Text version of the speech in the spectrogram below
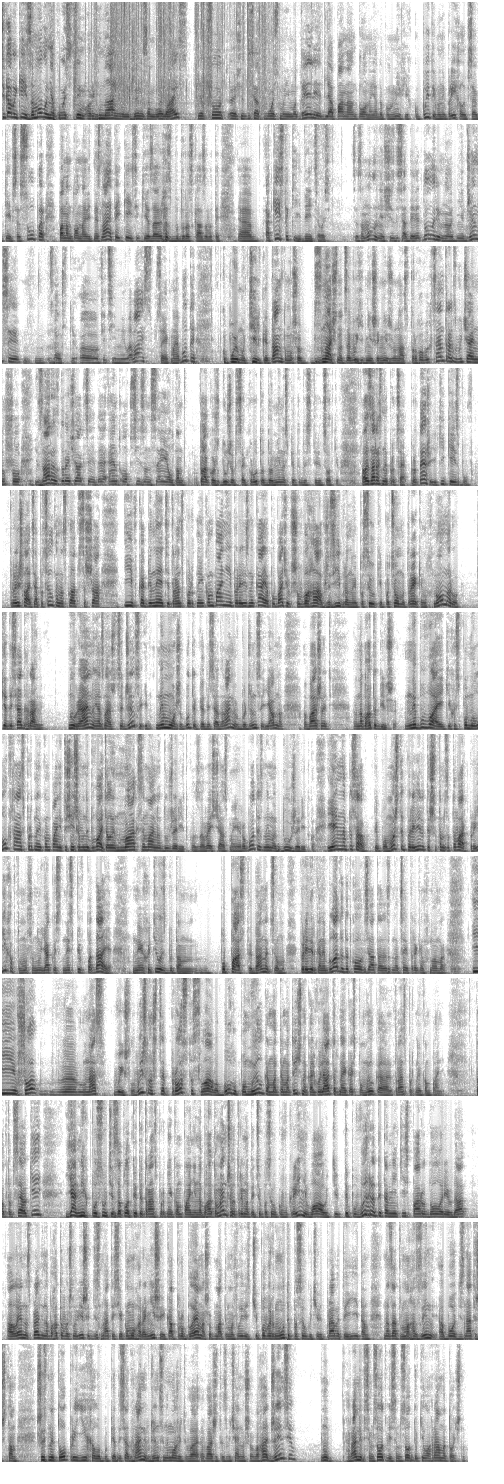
Цікавий кейс замовлення по ось цим оригінальним джинсам Levi's 568 моделі для пана Антона. Я допоміг їх купити. Вони приїхали, все окей, все супер. Пан Антон навіть не знає той кейс, який я зараз буду розказувати. Е, А кейс такий, дивіться, ось. Це замовлення 69 доларів на одні джинси. Знову ж таки, офіційний Levi's, все як має бути. Купуємо тільки там, тому що значно це вигідніше, ніж у нас в торгових центрах, звичайно, що і зараз, до речі, акція йде End of Season Sale, там також дуже все круто до мінус 50%. Але зараз не про це, про те, який кейс був. Прийшла ця посилка на склад в США, і в кабінеті транспортної компанії перевізника я побачив, що вага вже зібраної посилки по цьому трекінг номеру 50 грамів. Ну, реально, я знаю, що це джинси, і не може бути 50 грамів, бо джинси явно важать набагато більше. Не буває якихось помилок в транспортної компанії, точніше, вони бувають, але максимально дуже рідко. За весь час моєї роботи з ними дуже рідко. І я їм написав: типу, можете перевірити, що там за товар приїхав, тому що ну якось не співпадає. Не хотілося б там попасти да, на цьому. Перевірка не була додатково взята на цей трекінг номер. І що в- у нас вийшло? Вийшло, що це просто, слава Богу, помилка, математична, калькуляторна якась помилка транспортної компанії. Тобто, все окей. Я міг по суті заплатити транспортній компанії набагато менше, отримати цю посилку в Україні. Вау, типу, виграти там якісь пару доларів, да. Але насправді набагато важливіше дізнатися якомога раніше, яка проблема, щоб мати можливість чи повернути посилку, чи відправити її там назад в магазин, або дізнатися, що там щось не то приїхало, бо 50 грамів джинси не можуть важити. Звичайно, що вага джинсів, ну, грамів 700-800 до кілограма точно.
